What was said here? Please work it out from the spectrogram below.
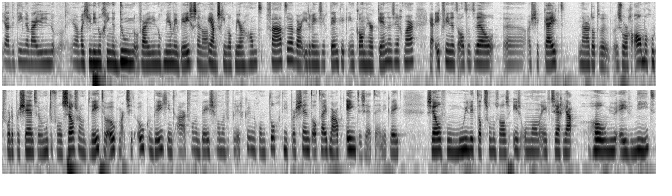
ja, de dingen waar jullie, ja, wat jullie nog gingen doen, of waar jullie nog meer mee bezig zijn. Ja, misschien wat meer handvaten, waar iedereen zich denk ik in kan herkennen, zeg maar. Ja, ik vind het altijd wel, uh, als je kijkt naar dat we, we zorgen allemaal goed voor de patiënt. We moeten voor onszelf zorgen, dat weten we ook. Maar het zit ook een beetje in het aard van het beestje van een verpleegkundige om toch die patiënt altijd maar op één te zetten. En ik weet zelf hoe moeilijk dat soms wel eens is om dan even te zeggen, ja, ho, nu even niet.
